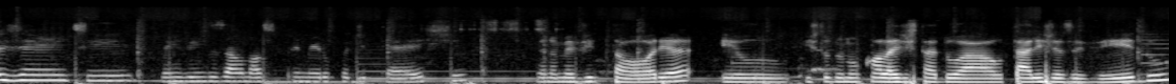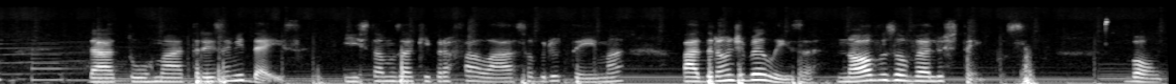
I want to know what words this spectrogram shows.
Oi, gente, bem-vindos ao nosso primeiro podcast. Meu nome é Vitória, eu estudo no Colégio Estadual Tales de Azevedo, da turma 3M10, e estamos aqui para falar sobre o tema Padrão de Beleza: Novos ou Velhos Tempos. Bom,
